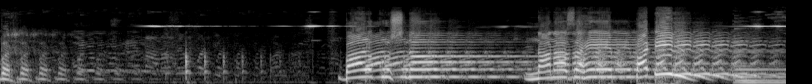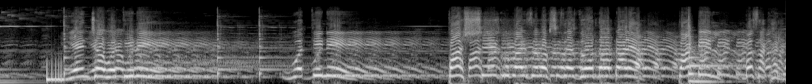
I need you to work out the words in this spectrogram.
बर. बाळकृष्ण नानासाहेब पाटील यांच्या वतीने वतीने पाचशे एक रुपयाचं बक्षीस जोरदार टाळ्या. पाटील बसा खाली.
